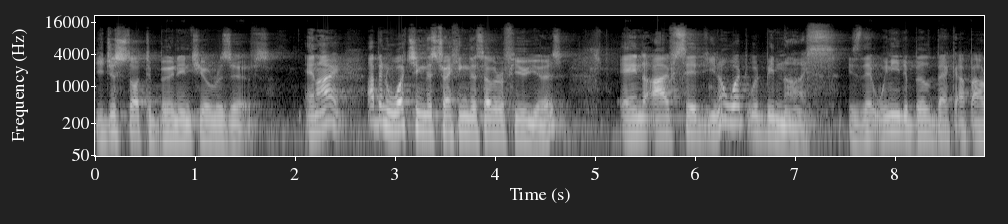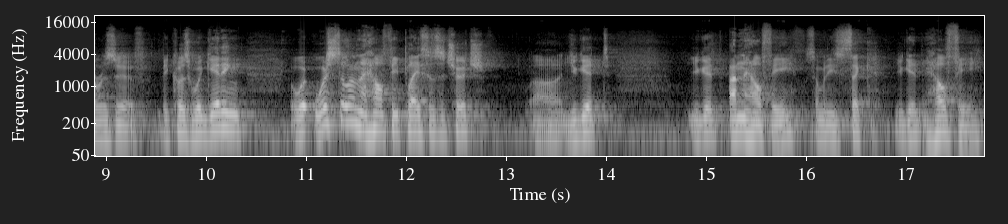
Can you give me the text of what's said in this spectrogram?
you just start to burn into your reserves. And I, I've been watching this, tracking this over a few years, and I've said, you know what would be nice is that we need to build back up our reserve because we're getting we're still in a healthy place as a church. Uh, you get you get unhealthy, somebody's sick, you get healthy,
